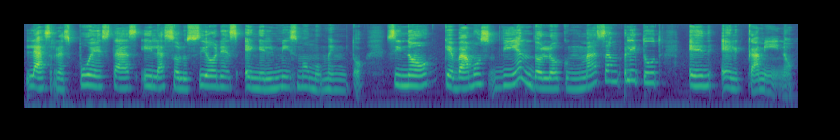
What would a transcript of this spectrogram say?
las respuestas y las soluciones en el mismo momento, sino que vamos viéndolo con más amplitud en el camino.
